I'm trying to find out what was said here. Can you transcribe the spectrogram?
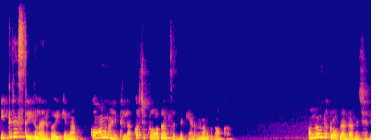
ഇത്തരം സ്ത്രീകൾ അനുഭവിക്കുന്ന കോമൺ ആയിട്ടുള്ള കുറച്ച് പ്രോബ്ലംസ് എന്തൊക്കെയാണെന്ന് നമുക്ക് നോക്കാം. ഒന്നാമത്തെ പ്രോബ്ലം എന്താണെന്ന് വെച്ചാൽ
